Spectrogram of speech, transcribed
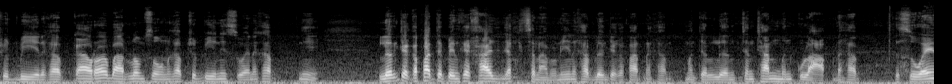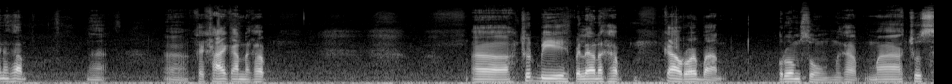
ชุด B นะครับ900 บาทรวมส่งนะครับ ชุด B นี่สวยนะครับ นี่เหลืองจักรพรรดิจะเป็นคล้ายๆลักษณะแบบนี้นะครับเหลืองจักรพรรดินะครับ มันจะเหลืองชั้นๆเหมือนกุหลาบนะครับจะสวยนะครับนะอ่าคล้ายๆกันนะครับอ่าชุด B ไปแล้วนะครับ 900 บาทรวมส่งนะครับ มาชุด C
